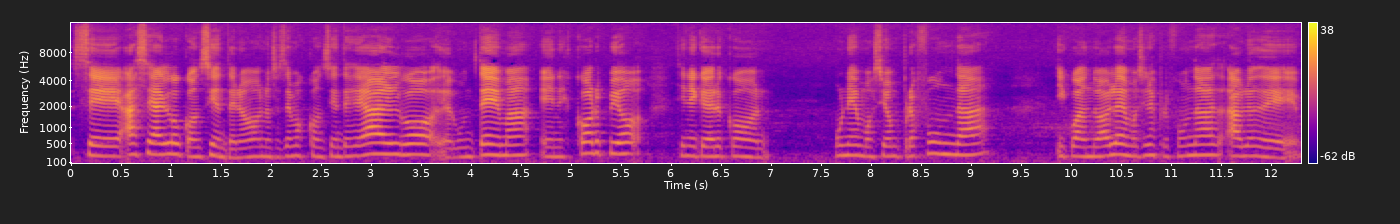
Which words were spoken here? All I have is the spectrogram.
se hace algo consciente, ¿no? Nos hacemos conscientes de algo, de algún tema. En Escorpio tiene que ver con una emoción profunda y cuando hablo de emociones profundas hablo de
